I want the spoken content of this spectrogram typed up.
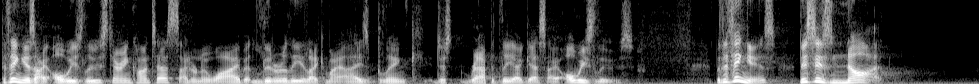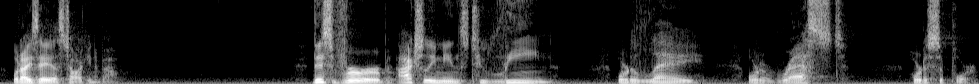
The thing is, I always lose staring contests. I don't know why, but literally, like my eyes blink just rapidly, I guess. I always lose. But the thing is, this is not what Isaiah is talking about. This verb actually means to lean, or to lay, or to rest, or to support.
